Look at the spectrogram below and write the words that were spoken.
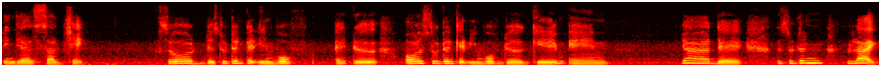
in their subject. So the student can involve at the all student can involve the game and yeah the the student like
